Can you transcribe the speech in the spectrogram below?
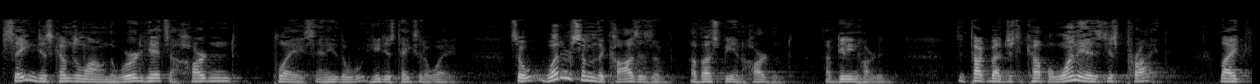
Satan just comes along, the word hits a hardened place and he, he just takes it away. So what are some of the causes of, of us being hardened, of getting hardened? To talk about just a couple. One is just pride. Like,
